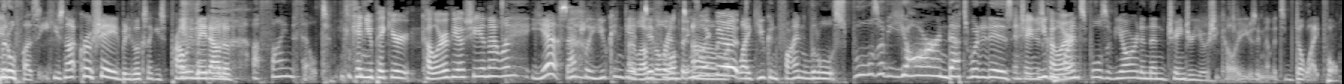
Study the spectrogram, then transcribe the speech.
little fuzzy. He's not crocheted, but he looks like he's probably made out of a fine felt. Can you pick your color of Yoshi in that one? Yes, actually, you can get love different little things like um, that. Like you can find little spools of yarn. That's what it is. And change his You color? can find spools of yarn and then change your Yoshi color using them. It's delightful.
